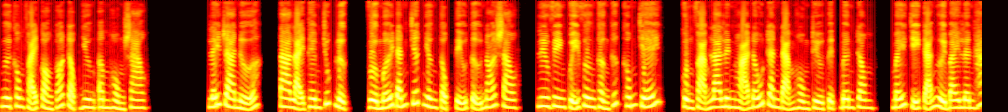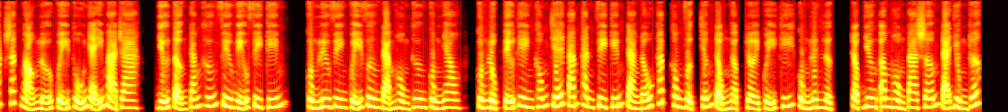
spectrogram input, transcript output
ngươi không phải còn có trọc dương âm hồn sao? Lấy ra nữa, ta lại thêm chút lực, vừa mới đánh chết nhân tộc tiểu tử nói sao, liêu viên quỷ vương thần thức khống chế, cùng Phạm La Linh hỏa đấu tranh đạm hồn triều tịch bên trong, mấy chỉ cả người bay lên hắc sắc ngọn lửa quỷ thủ nhảy mà ra, giữ tận cắn hướng phiêu miễu phi kiếm, cùng liêu viên quỷ vương đạm hồn thương cùng nhau, cùng lục tiểu thiên khống chế tám thanh phi kiếm càng đấu khắp không vực chấn động ngập trời quỷ khí cùng linh lực, trọc dương âm hồn ta sớm đã dùng rớt,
